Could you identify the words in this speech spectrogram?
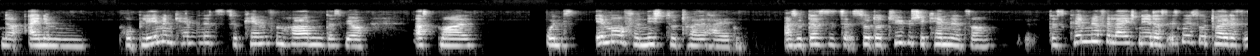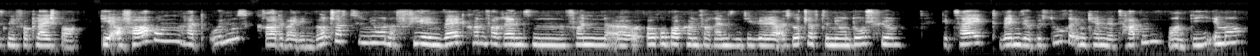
einer, einem Problem in Chemnitz zu kämpfen haben, dass wir erstmal uns immer für nicht so toll halten. Also das ist so der typische Chemnitzer. Das können wir vielleicht nicht, das ist nicht so toll, das ist nicht vergleichbar. Die Erfahrung hat uns, gerade bei den Wirtschaftsunionen, auf vielen Weltkonferenzen, von äh, Europakonferenzen, die wir ja als Wirtschaftsunion durchführen, gezeigt, wenn wir Besucher in Chemnitz hatten, waren die immer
